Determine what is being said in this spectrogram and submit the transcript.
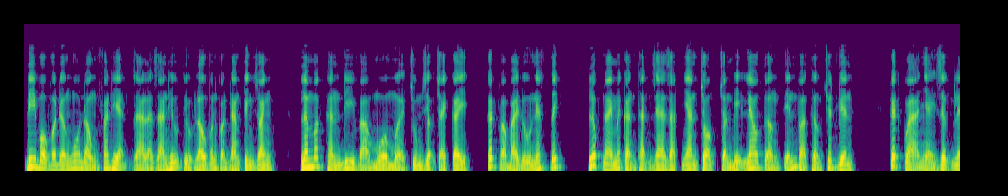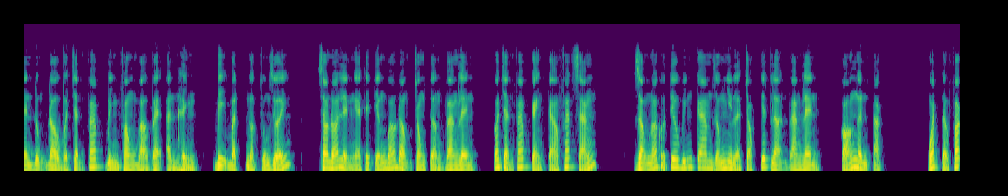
Đi bộ vào đường Ngô Đồng phát hiện ra là gian hữu tiểu lâu vẫn còn đang kinh doanh. Lâm Bắc Thần đi vào mua 10 chum rượu trái cây, cất vào Baidu Netflix, lúc này mới cẩn thận ra giặt nhan trộm chuẩn bị leo tường tiến vào thượng truyết viên. Kết quả nhảy dựng lên đụng đầu vào trận pháp bình phong bảo vệ ẩn hình, bị bật ngược xuống dưới. Sau đó liền nghe thấy tiếng báo động trong tường vang lên, có trận pháp cảnh cáo phát sáng. Giọng nói của Tiêu Bính Cam giống như là chọc tiết lợn vang lên, có ngân tặc. What the fuck?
